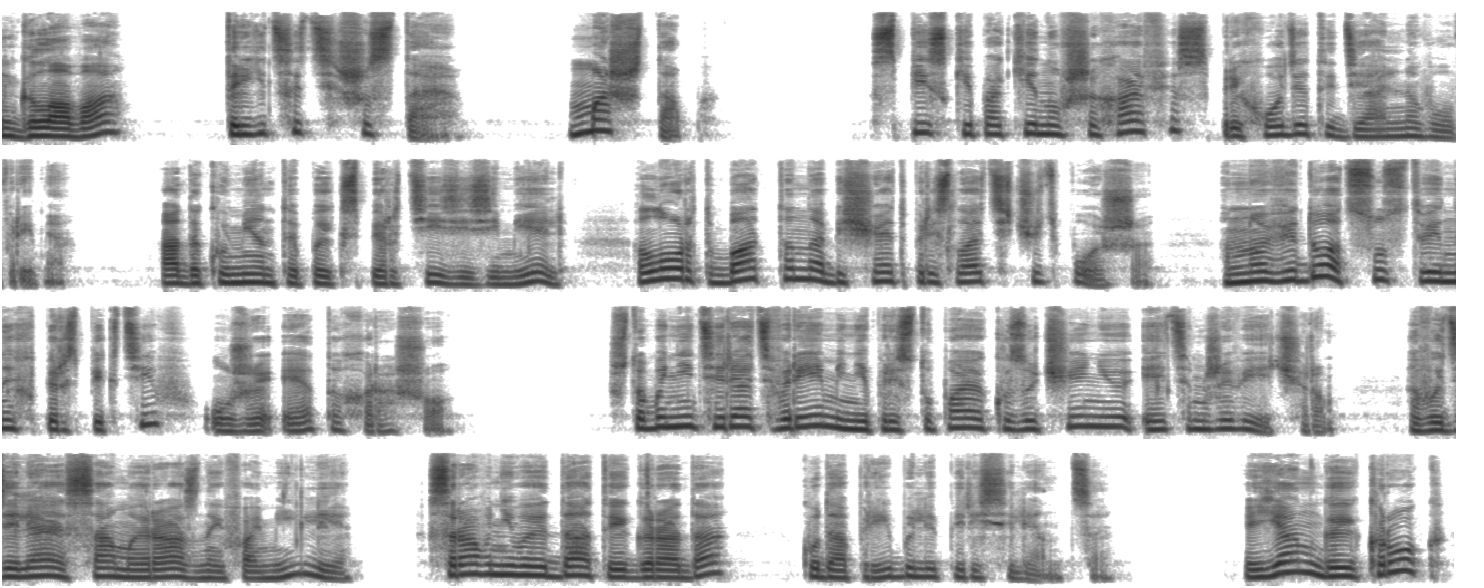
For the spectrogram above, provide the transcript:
Глава 36. Масштаб. Списки покинувших офис приходят идеально вовремя. А документы по экспертизе земель лорд Баттон обещает прислать чуть позже. Но ввиду отсутственных перспектив уже это хорошо. Чтобы не терять времени, приступаю к изучению этим же вечером, выделяя самые разные фамилии, сравнивая даты и города, куда прибыли переселенцы. Янга и Крок —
